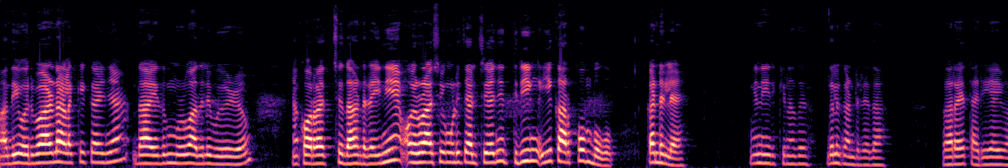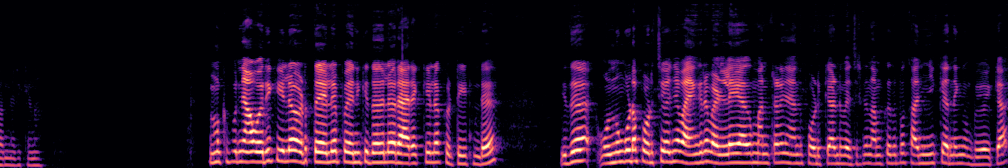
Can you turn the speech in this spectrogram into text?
മതി ഒരുപാട് ഇളക്കി കഴിഞ്ഞാൽ ഇതാ ഇത് മുഴുവൻ അതിൽ വീഴും. ഞാൻ കുറച്ച് ഇതാണ്ടല്ലേ ഇനി ഒരു പ്രാവശ്യം കൂടി ചലിച്ച് കഴിഞ്ഞാൽ ഇത്തിരി ഈ കറുപ്പും പോകും. കണ്ടില്ലേ? ഇങ്ങനെ ഇരിക്കണത്. ഇതിൽ കണ്ടില്ലേ? ഇതാ വേറെ തരിയായി വന്നിരിക്കണം. നമുക്കിപ്പോൾ ഞാൻ ഒരു കിലോ എടുത്തതിൽ ഇപ്പോൾ എനിക്കിതിൽ ഒരു അര കിലോ കിട്ടിയിട്ടുണ്ട്. ഇത് ഒന്നും കൂടെ പൊടിച്ചു കഴിഞ്ഞാൽ ഭയങ്കര വെള്ളയാകും പറഞ്ഞിട്ടാണ് ഞാനിത് പൊടിക്കാണ്ട് വെച്ചിരിക്കുന്നത്. നമുക്കിതിപ്പോൾ കഞ്ഞിക്ക് എന്തെങ്കിലും ഉപയോഗിക്കാം.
